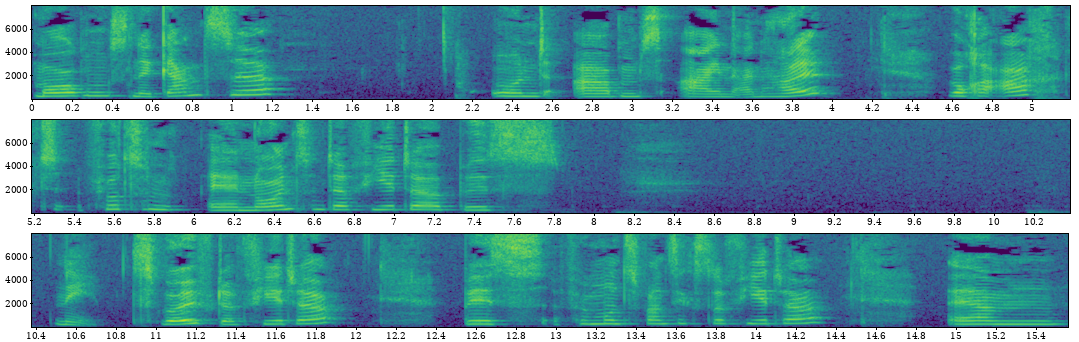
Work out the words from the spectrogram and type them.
morgens eine ganze und abends eineinhalb. Woche 8, 14, äh, 19.04. bis. Nee, 12.04. bis 25.04. Ähm,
